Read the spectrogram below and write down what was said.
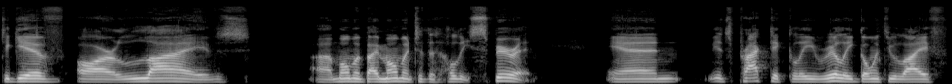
to give our lives uh, moment by moment to the holy spirit and it's practically really going through life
